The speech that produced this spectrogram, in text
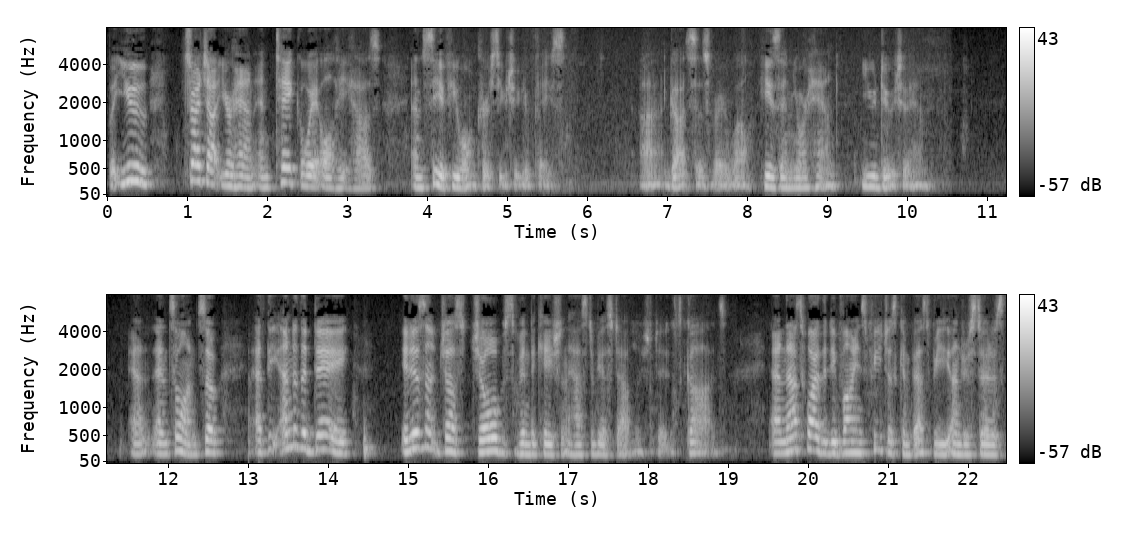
But you stretch out your hand and take away all he has, and see if he won't curse you to your face. Uh, God says very well. He's in your hand. You do to him and, and so on. So at the end of the day, it isn't just Job's vindication that has to be established, it's God's. And that's why the divine speeches can best be understood as,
